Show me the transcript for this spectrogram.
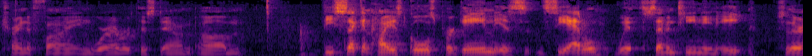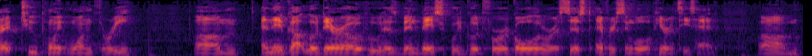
trying to find where I wrote this down. The second highest goals per game is Seattle with 17 and 8, so they're at 2.13. Um, and they've got Lodeiro, who has been basically good for a goal or assist every single appearance he's had. Um,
